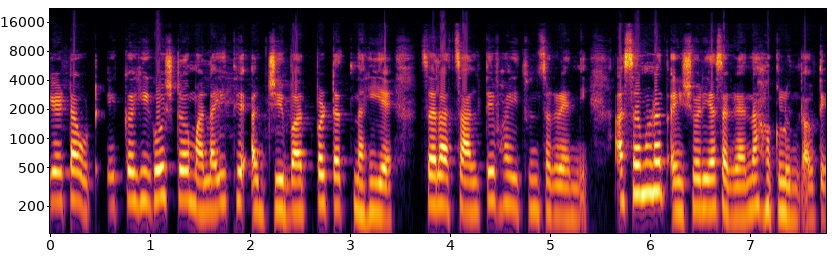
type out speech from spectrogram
गेट आऊट एकही गोष्ट मला इथे अजिबात पटत नाहीये. चला चालते व्हा इथून सगळ्यांनी. असं म्हणत ऐश्वर्या सगळ्यांना हकलून लावते.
